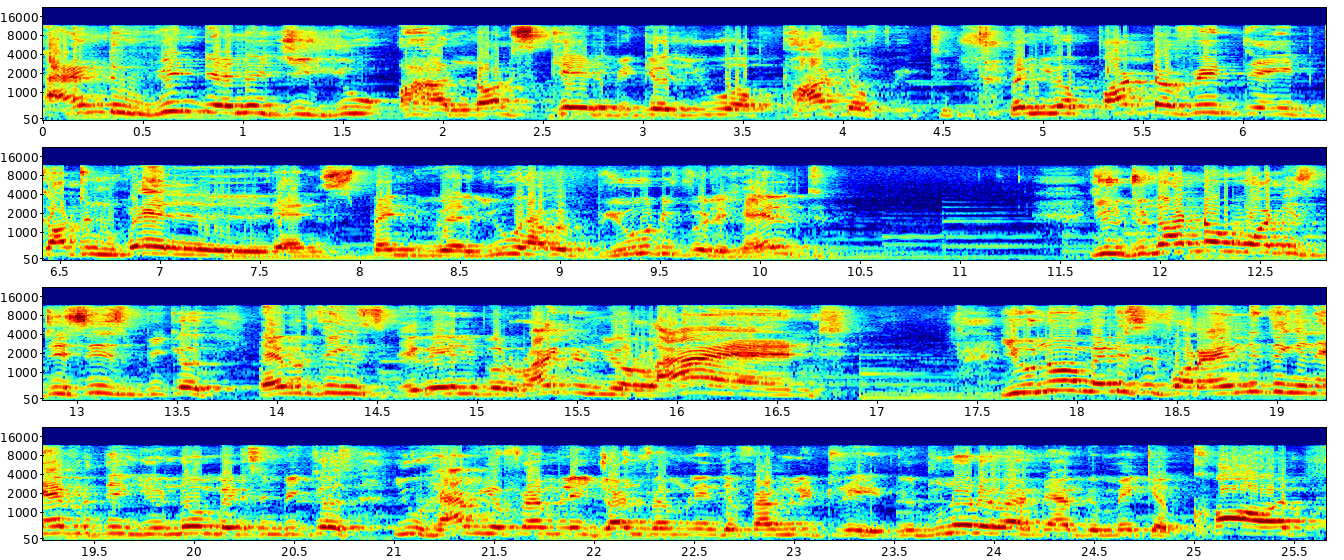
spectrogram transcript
and the wind energy. You are not scared because you are part of it when you are part of it, it gotten well and spent well. You have a beautiful health. You do not know what is disease because everything is available right in your land. You know medicine for anything and everything. You know medicine because you have your family, joint family in the family tree. You do not even have to make a call.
